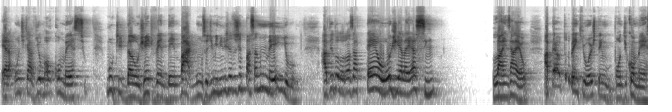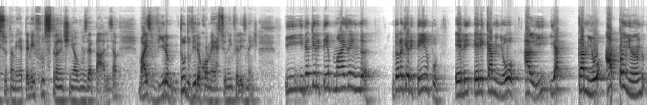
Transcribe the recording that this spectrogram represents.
era onde que havia o maior comércio. Multidão, gente vendendo, bagunça de menino, e Jesus tinha que passar no meio. A via dolorosa até hoje ela é assim lá em Israel. Até tudo bem que hoje tem um ponto de comércio também, é até meio frustrante em alguns detalhes, sabe? Mas vira, tudo vira comércio, né, infelizmente. E, e naquele tempo mais ainda. Então, naquele tempo, ele, ele caminhou ali e a, caminhou apanhando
